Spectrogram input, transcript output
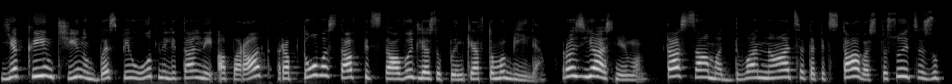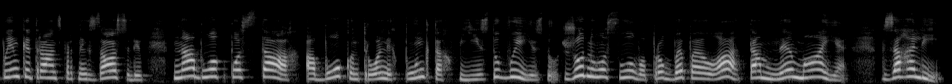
Яким чином безпілотний літальний апарат раптово став підставою для зупинки автомобіля? Роз'яснюємо. Та сама 12-та підстава стосується зупинки транспортних засобів на блокпостах або контрольних пунктах в'їзду-виїзду. Жодного слова про БПЛА там немає взагалі.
